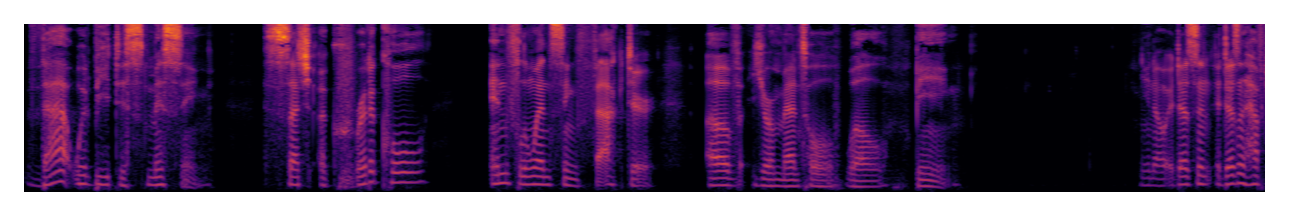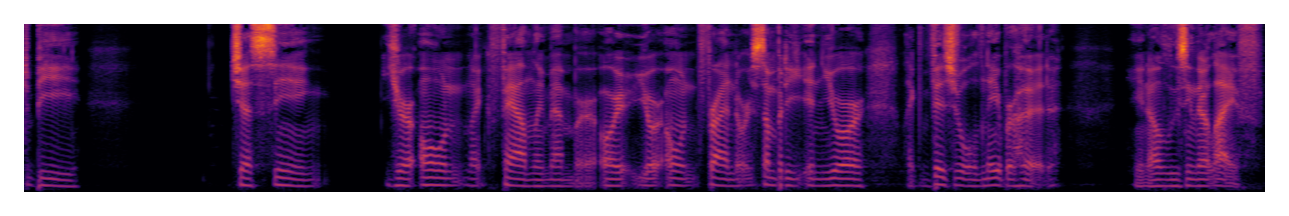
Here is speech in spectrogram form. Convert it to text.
that would be dismissing such a critical, influencing factor of your mental well being. You know, it doesn't it doesn't have to be just seeing your own like family member or your own friend or somebody in your like visual neighborhood, you know, losing their life.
